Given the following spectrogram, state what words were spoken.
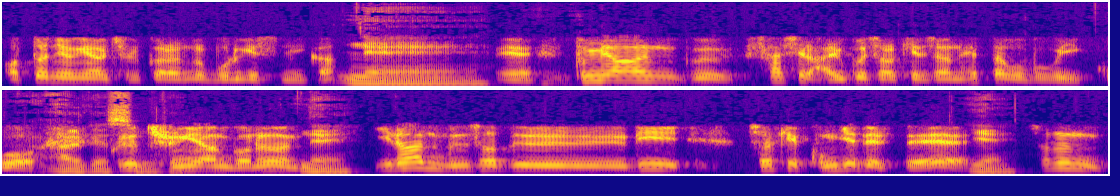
어떤 영향을 줄 거라는 걸 모르겠습니까? 네. 예, 분명한 그 사실 알고 저렇게 저는 했다고 보고 있고 알겠습니다. 그리고 중요한 거는 네. 이러한 문서들이 저렇게 공개될 때 예. 저는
